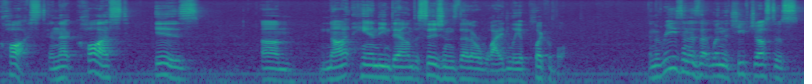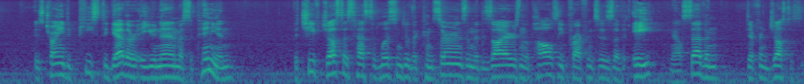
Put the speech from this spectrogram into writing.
cost, and that cost is um, not handing down decisions that are widely applicable. And the reason is that when the Chief Justice is trying to piece together a unanimous opinion, the Chief Justice has to listen to the concerns and the desires and the policy preferences of eight, now seven, different justices.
